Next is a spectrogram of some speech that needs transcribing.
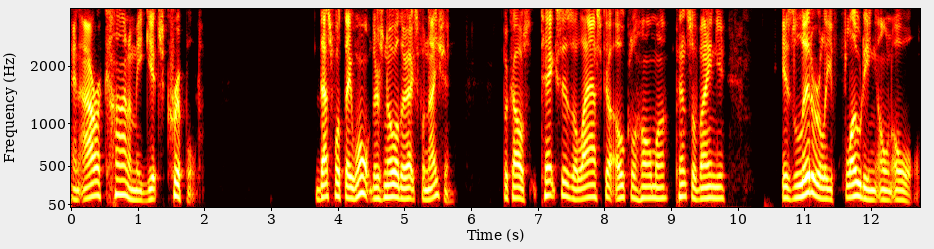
and our economy gets crippled, that's what they want. There's no other explanation because Texas, Alaska, Oklahoma, Pennsylvania is literally floating on oil.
